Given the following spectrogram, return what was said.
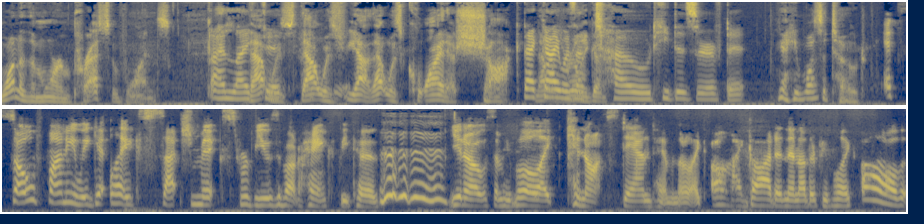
one of the more impressive ones. I liked That it. was that was yeah, that was quite a shock. that guy was, really a good. toad. He deserved it. Yeah, he was a toad. it's so funny. We get like such mixed reviews about Hank because you know some people like cannot stand him. They're like, oh my god, and then other people are like, oh,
